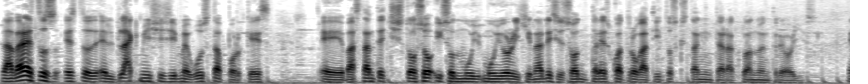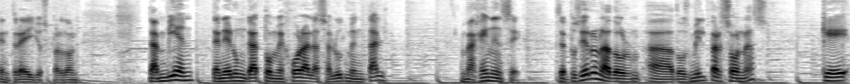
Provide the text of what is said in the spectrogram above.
la verdad estos, estos, el Black Mishi sí me gusta porque es eh, bastante chistoso y son muy, muy originales y son tres, cuatro gatitos que están interactuando entre ellos. Entre ellos, perdón. También tener un gato mejora la salud mental. Imagínense, se pusieron a, a 2.000 personas que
